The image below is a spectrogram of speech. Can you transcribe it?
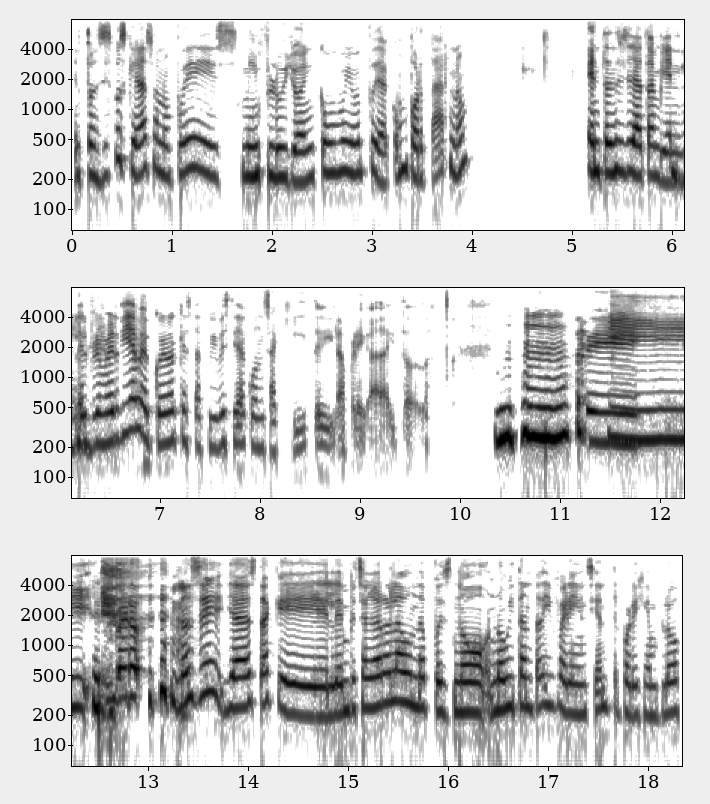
Entonces, pues quieras o no, pues me influyó en cómo yo me podía comportar, ¿no? Entonces ya también, el primer día me acuerdo que hasta fui vestida con saquito y la fregada y todo. Y, pero no sé, ya hasta que le empecé a agarrar la onda, pues no, no vi tanta diferencia entre, por ejemplo,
